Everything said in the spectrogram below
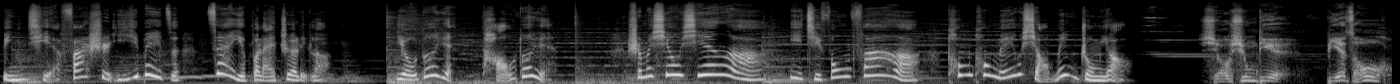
并且发誓一辈子再也不来这里了。有多远逃多远，什么修仙啊、意气风发啊，通通没有小命重要。小兄弟，别走，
